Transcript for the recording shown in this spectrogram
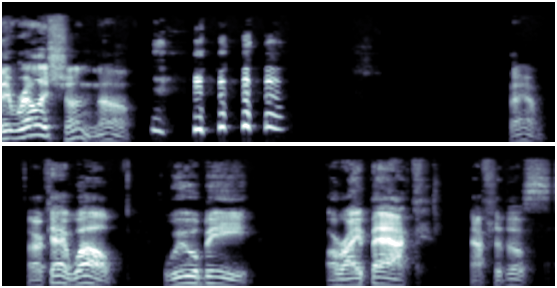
They really shouldn't, no. Damn. Okay, well, we will be all right back after this.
